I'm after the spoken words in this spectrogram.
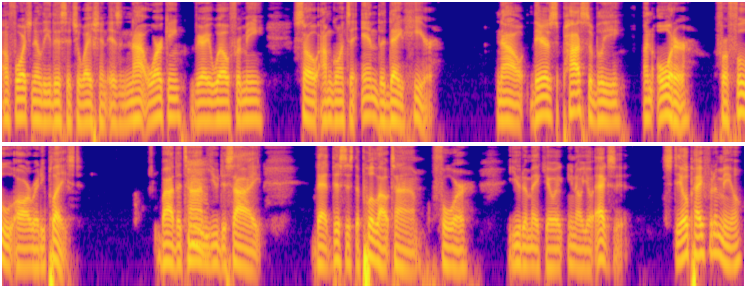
unfortunately, this situation is not working very well for me. So I'm going to end the date here. Now, there's possibly an order for food already placed. By the time mm. you decide that this is the pullout time for you to make your, you know, your exit, still pay for the meal.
